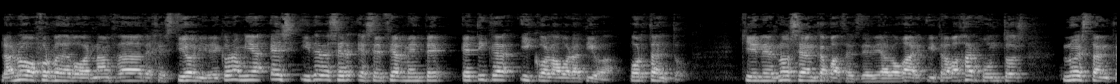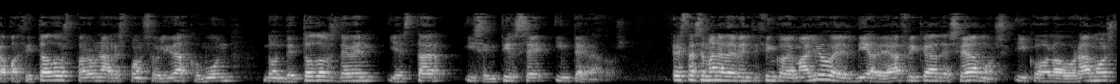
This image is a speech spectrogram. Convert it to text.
La nueva forma de gobernanza, de gestión y de economía es y debe ser esencialmente ética y colaborativa. Por tanto, quienes no sean capaces de dialogar y trabajar juntos no están capacitados para una responsabilidad común donde todos deben y estar y sentirse integrados. Esta semana del 25 de mayo, el Día de África, deseamos y colaboramos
